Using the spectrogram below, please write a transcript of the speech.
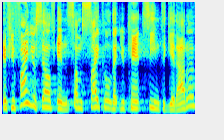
If you find yourself in some cycle that you can't seem to get out of,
